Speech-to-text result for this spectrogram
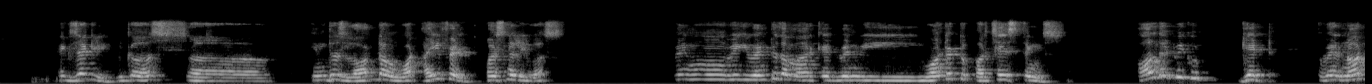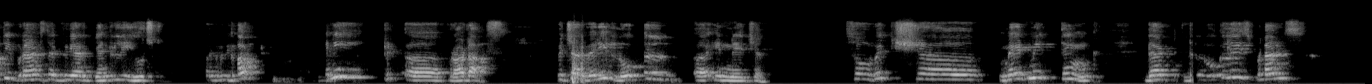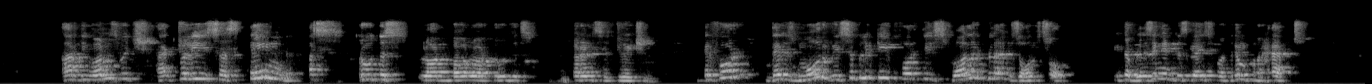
Exactly, because uh, in this lockdown, what I felt personally was when we went to the market, when we wanted to purchase things, all that we could get were not the brands that we are generally used to, but we got many uh, products which are very local uh, in nature. So, which uh, made me think that the localized brands are the ones which actually sustained us through this lockdown or through this current situation. Therefore, there is more visibility for the smaller brands also. It's a blessing in disguise for them, perhaps.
